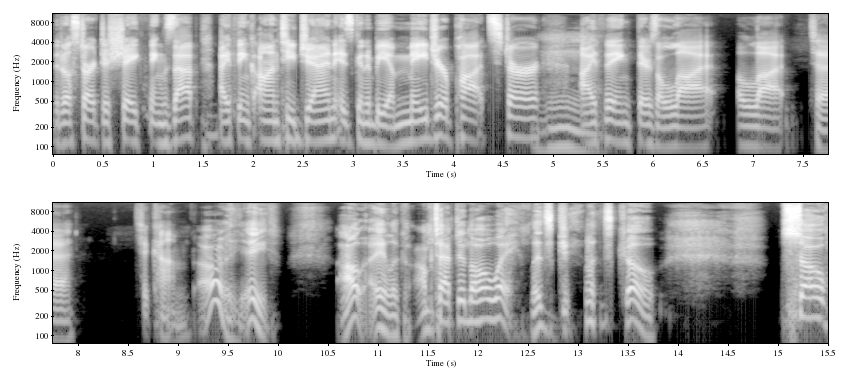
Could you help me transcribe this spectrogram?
that'll start to shake things up. I think Auntie Jen is going to be a major pot stir. Mm. I think there's a lot, a lot to to come. Oh, hey, I'll, hey, look, I'm tapped in the whole way. Let's get, let's go. So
